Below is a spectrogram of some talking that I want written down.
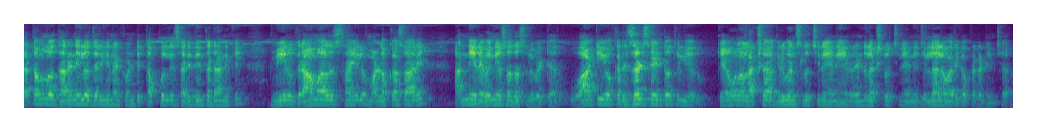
గతంలో ధరణిలో జరిగినటువంటి తప్పుల్ని సరిదిద్దడానికి మీరు గ్రామాల స్థాయిలో మళ్ళొక్కసారి అన్ని రెవెన్యూ సదస్సులు పెట్టారు. వాటి యొక్క రిజల్ట్స్ ఏంటో తెలియదు. కేవలం లక్ష గ్రీవెన్స్లు వచ్చినాయని రెండు లక్షలు వచ్చినాయని జిల్లాల వారీగా ప్రకటించారు.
